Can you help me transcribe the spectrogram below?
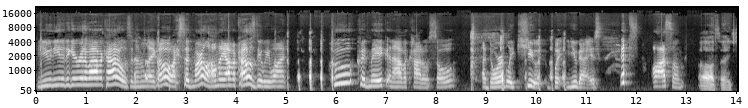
You needed to get rid of avocados. And I'm like, Oh, I said, Marla, how many avocados do we want? Who could make an avocado so adorably cute but you guys? It's awesome. Oh, thanks.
